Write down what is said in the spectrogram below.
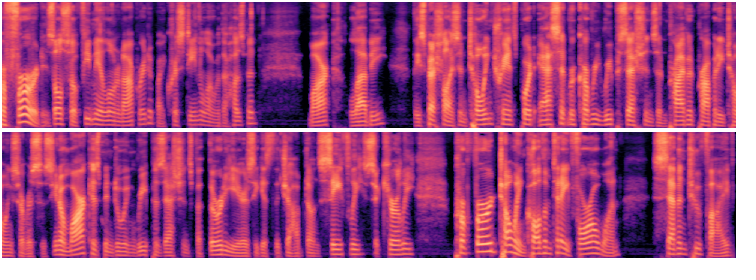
Preferred is also female owned and operated by Christine along with her husband, Mark Labby. They specialize in towing, transport, asset recovery, repossessions, and private property towing services. You know, Mark has been doing repossessions for 30 years. He gets the job done safely, securely, Preferred Towing. Call them today, 401 725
